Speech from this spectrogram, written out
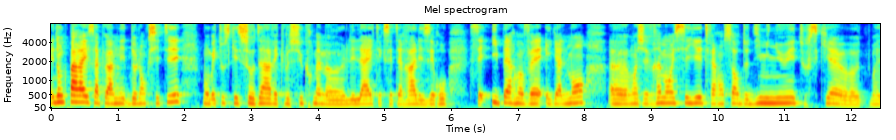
et donc pareil, ça peut amener de l'anxiété. Bon, ben tout ce qui est soda avec le sucre, même les light, etc., les zéros, c'est hyper mauvais également. moi, j'ai vraiment essayé de faire en sorte de diminuer tout ce qui est, ben,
